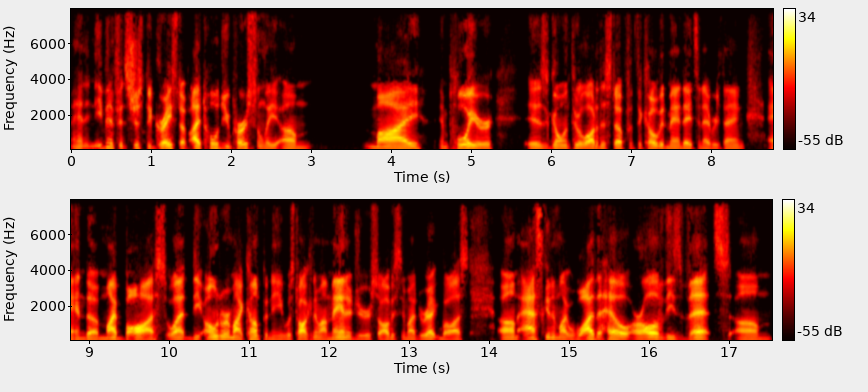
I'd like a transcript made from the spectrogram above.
man, and even if it's just the gray stuff, I told you personally, um, my employer is going through a lot of this stuff with the COVID mandates and everything. And uh, my boss, well, the owner of my company, was talking to my manager, so obviously my direct boss, um, asking him like, why the hell are all of these vets? Um,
